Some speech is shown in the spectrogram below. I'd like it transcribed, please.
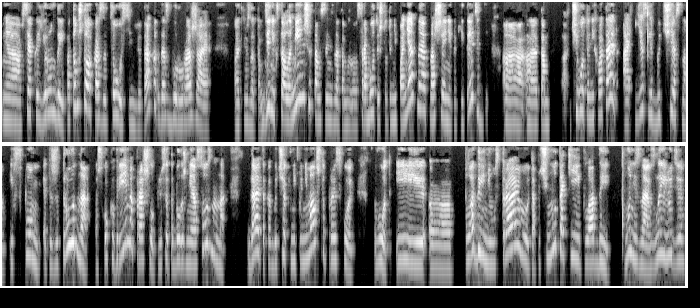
а, всякой ерунды. Потом что оказывается осенью, да, когда сбор урожая? А, не знаю, там, денег стало меньше, там, не знаю, там, с работой что-то непонятное, отношения какие-то эти, а, а, там, чего-то не хватает, а если быть честным и вспомнить, это же трудно, сколько время прошло, плюс это было же неосознанно, да, это как бы человек не понимал, что происходит, вот, и э, плоды не устраивают, а почему такие плоды? Ну, не знаю, злые люди,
